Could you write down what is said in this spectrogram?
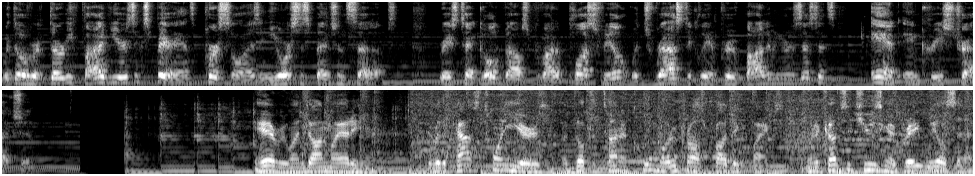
with over 35 years experience personalizing your suspension setups. Racetech Gold valves provide a plush feel with drastically improved bottoming resistance and increased traction. Hey everyone, Donn Maeda here. Over the past 20 years, I've built a ton of cool motocross project bikes. When it comes to choosing a great wheel set,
